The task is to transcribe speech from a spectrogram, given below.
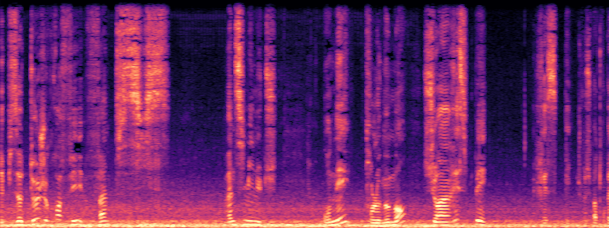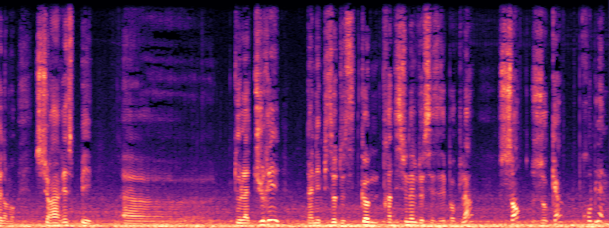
L'épisode 2, je crois, fait 26. 26 minutes. On est, pour le moment, sur un respect. Respect, je me suis pas trompé dans le mot. Sur un respect euh, de la durée d'un épisode de sitcom traditionnel de ces époques-là, sans aucun problème.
